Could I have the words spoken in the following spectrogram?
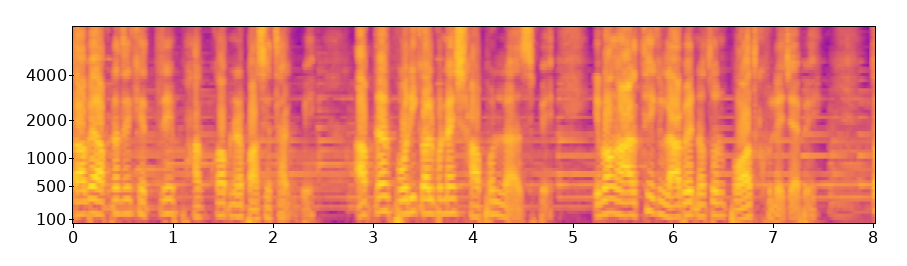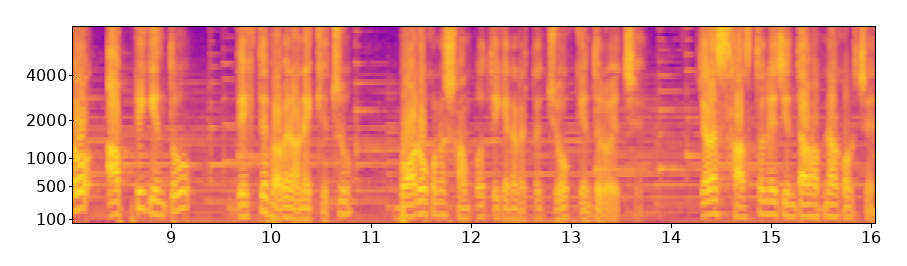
তবে আপনাদের ক্ষেত্রে ভাগ্য আপনার পাশে থাকবে। আপনার পরিকল্পনায় সাফল্য আসবে এবং আর্থিক লাভের নতুন পথ খুলে যাবে। তো আপনি কিন্তু দেখতে পাবেন অনেক কিছু, বড় কোনো সম্পত্তি কেনার একটা যোগ কিন্তু রয়েছে। যারা স্বাস্থ্য নিয়ে চিন্তা ভাবনা করছেন,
